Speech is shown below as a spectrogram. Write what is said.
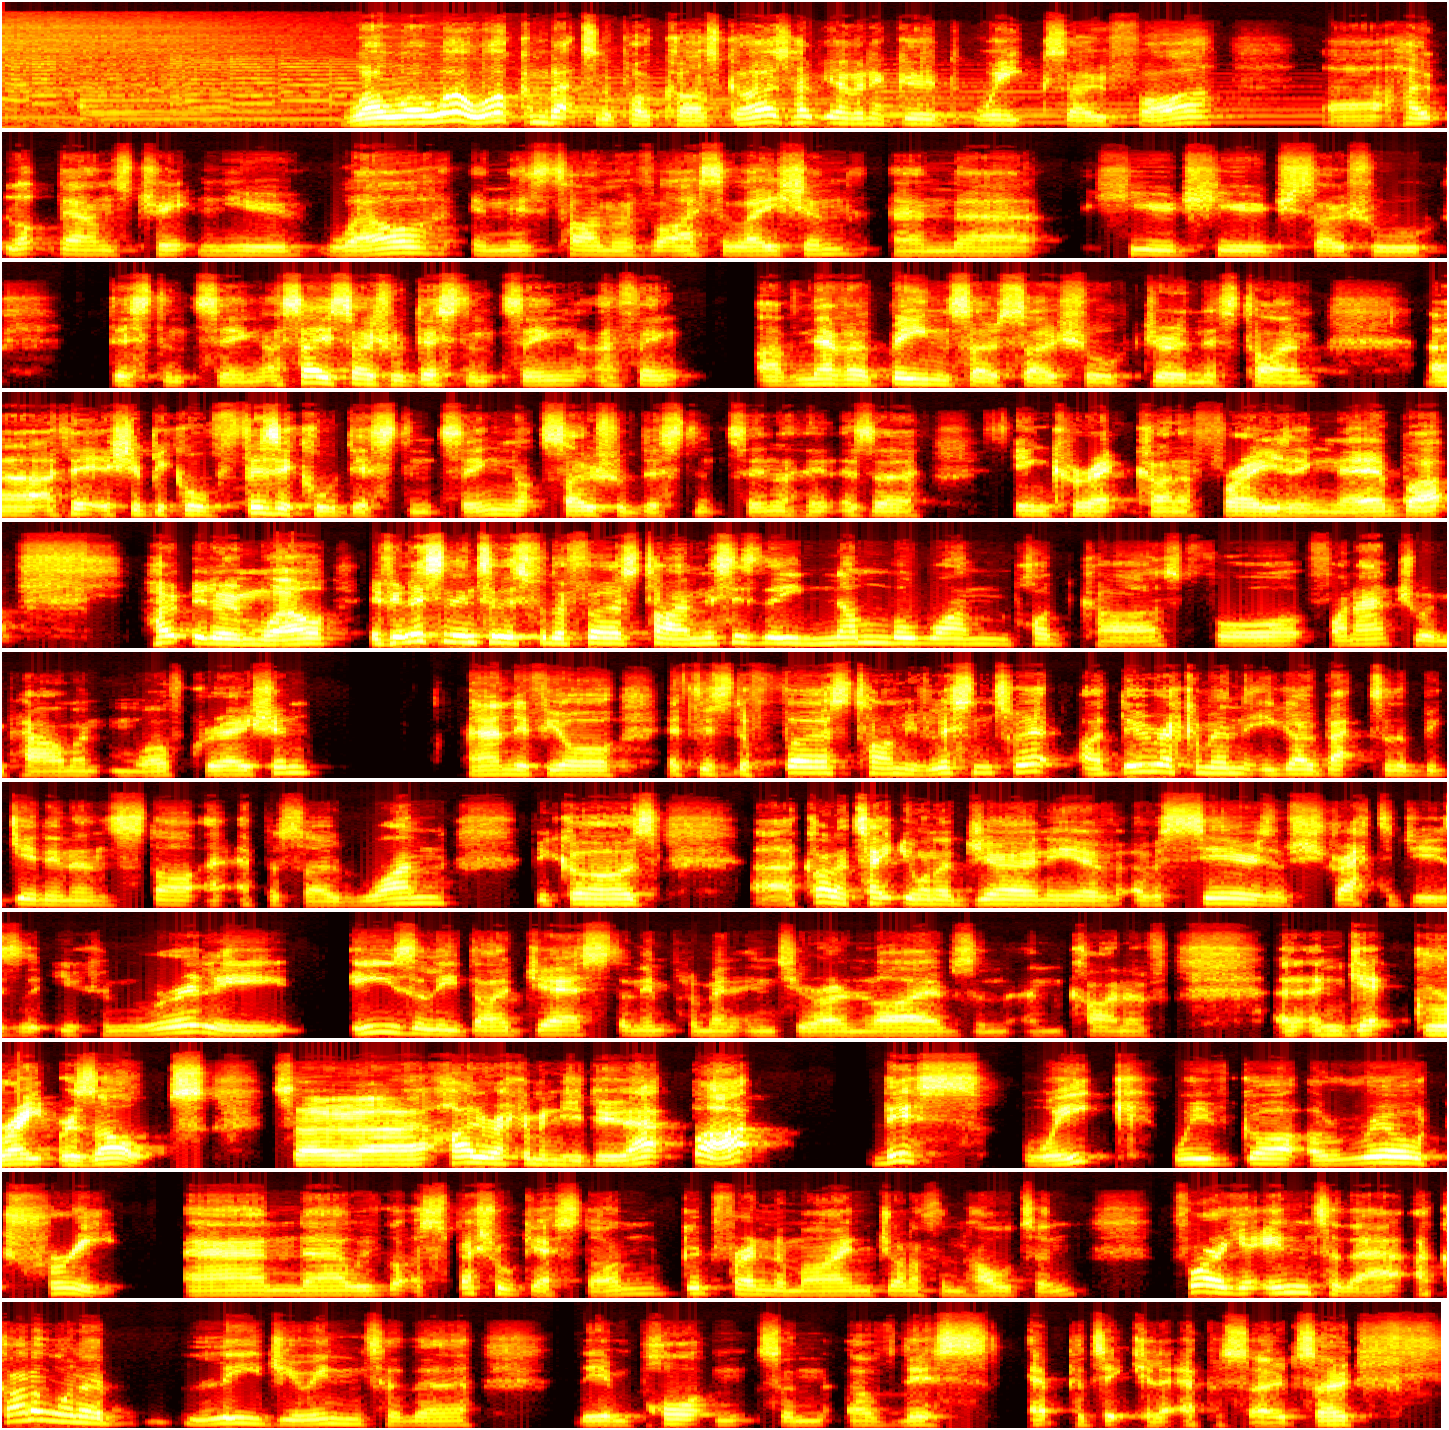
Well, well, well, welcome back to the podcast, guys. Hope you're having a good week so far. Uh, hope lockdown's treating you well in this time of isolation and uh, huge, huge social distancing. I say social distancing, I think I've never been so social during this time. Uh, I think it should be called physical distancing, not social distancing. I think there's a incorrect kind of phrasing there, but Hope you're doing well. If you're listening to this for the first time, this is the number one podcast for financial empowerment and wealth creation. And if you're if this is the first time you've listened to it, I do recommend that you go back to the beginning and start at episode one because uh, I kind of take you on a journey of, of a series of strategies that you can really easily digest and implement into your own lives and, and kind of and get great results. So uh, highly recommend you do that. But this week we've got a real treat and uh, we've got a special guest on, good friend of mine, Jonathan Hulton. Before I get into that, I kind of want to lead you into the the importance and, of this particular episode. So,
